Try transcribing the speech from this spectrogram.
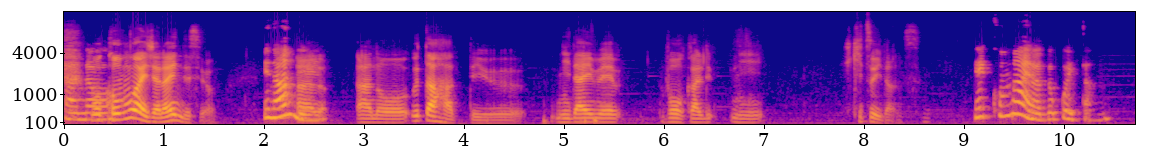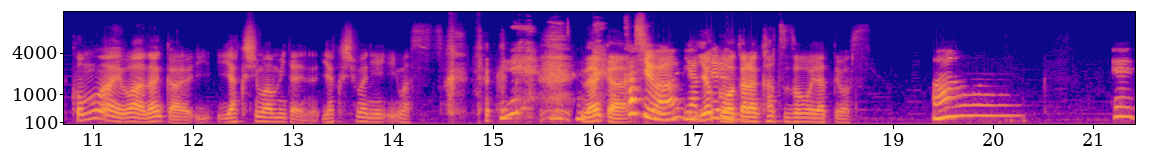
あもうの、コムアイじゃないんですよ。え、なんあのであの歌派っていう2代目ボーカルに引き継いだんです。え、この前はどこ行ったの？コムアイはなんかい屋久島みたいな屋久島にいます。なんか歌手はよくわからんん活動をやってます。あー。え、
